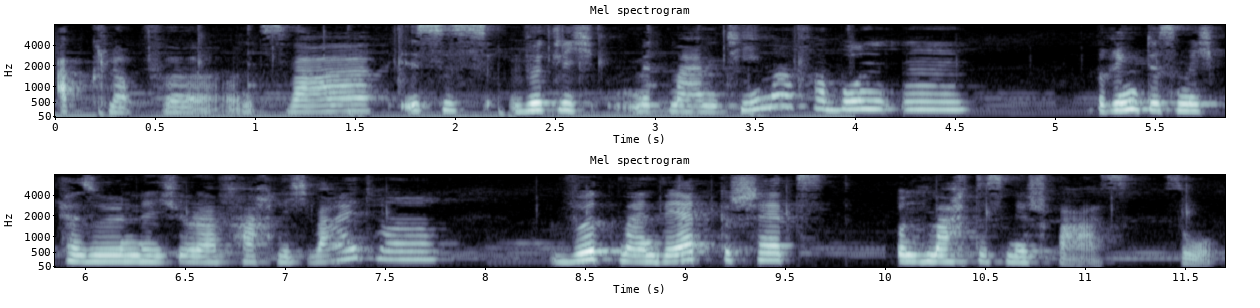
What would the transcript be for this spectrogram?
abklopfe. Und zwar ist es wirklich mit meinem Thema verbunden, bringt es mich persönlich oder fachlich weiter, wird mein Wert geschätzt und macht es mir Spaß. So.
